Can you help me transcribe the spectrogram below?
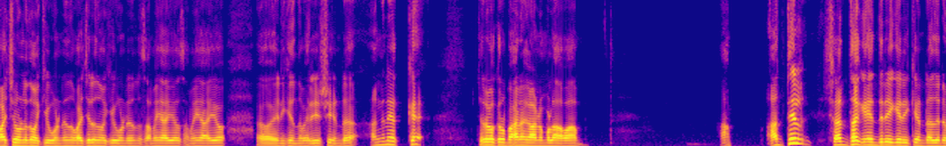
വാച്ചുകൊണ്ട് നോക്കിക്കൊണ്ടിരുന്ന് വാച്ചിൽ നോക്കിക്കൊണ്ടിരുന്ന് സമയമായോ സമയമായോ എനിക്കിന്ന് പരീക്ഷയുണ്ട്. അങ്ങനെയൊക്കെ ചിലപ്പോൾ കുർബാന കാണുമ്പോഴാവാം അതിൽ ശ്രദ്ധ കേന്ദ്രീകരിക്കേണ്ടതിന്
